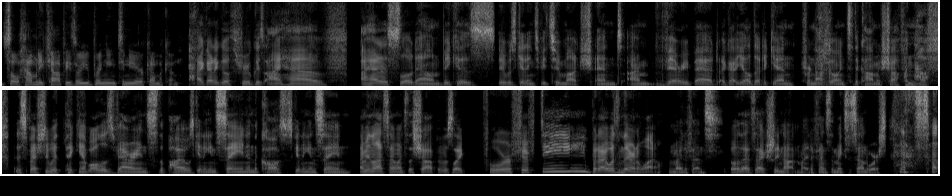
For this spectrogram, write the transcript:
So, how many copies are you bringing to New York Comic Con? I got to go through because I have I had to slow down because it was getting to be too much, and I'm very bad. I got yelled at again for not going to the comic shop enough, especially with picking up all those variants. The pile was getting insane, and the cost was getting insane. I mean, last time I went to the shop, it was like four fifty, but I wasn't there in a while. In my defense, oh, that's actually not in my defense. That makes it sound worse. so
